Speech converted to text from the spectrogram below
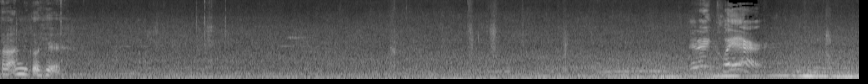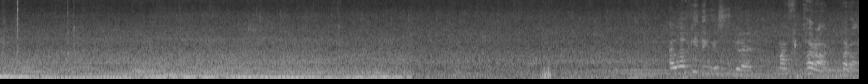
hold on, let me go here. It ain't clear. I low-key think this is good. My, hold on, hold on.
